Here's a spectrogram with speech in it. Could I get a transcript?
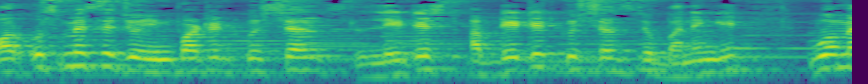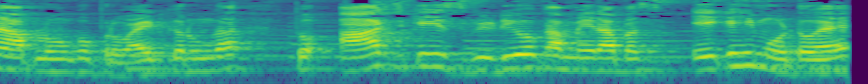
और उसमें से जो important question latest updated question जो बनेंगे, वो मैं आप लोगों को प्रोवाइड करूँगा। तो आज के इस वीडियो का मेरा बस एक ही मोटो है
